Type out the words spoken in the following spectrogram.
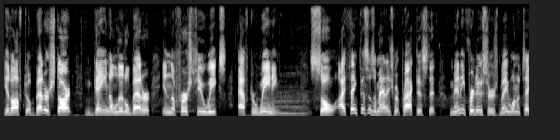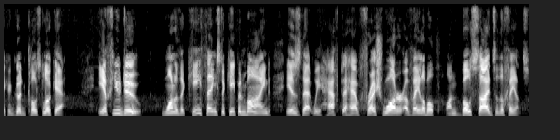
get off to a better start and gain a little better in the first few weeks after weaning. So I think this is a management practice that many producers may want to take a good close look at. If you do, one of the key things to keep in mind is that we have to have fresh water available on both sides of the fence.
